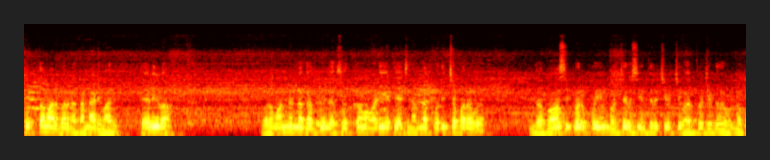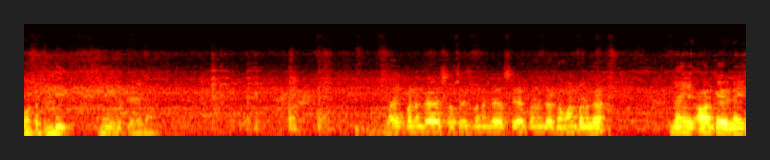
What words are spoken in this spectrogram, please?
சுத்தமாக இருக்கு பாருங்க கண்ணாடி மாதிரி. தெளிவாக ஒரு மண் இல்லை கப்பு இல்லை சுத்தமாக வடிகட்டியாச்சு நல்லா கொதித்த பிறகு இந்த பாசிப்பருப்பையும் பச்சரிசியும் திரிச்சு வச்சு வறுத்து வச்சுருக்கிறத உள்ளே போட்டு பிண்டி நெய் ஊற்றி எடுக்கணும். லைக் பண்ணுங்கள் சப்ஸ்கிரைப் பண்ணுங்கள் ஷேர் பண்ணுங்கள் கமெண்ட் பண்ணுங்கள் நெய் ஆர்கே நெய்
